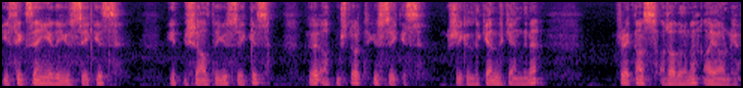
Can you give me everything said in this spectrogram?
87 108 76 108 ve 64 108 bu şekilde kendi kendine frekans aralığını ayarlıyor.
